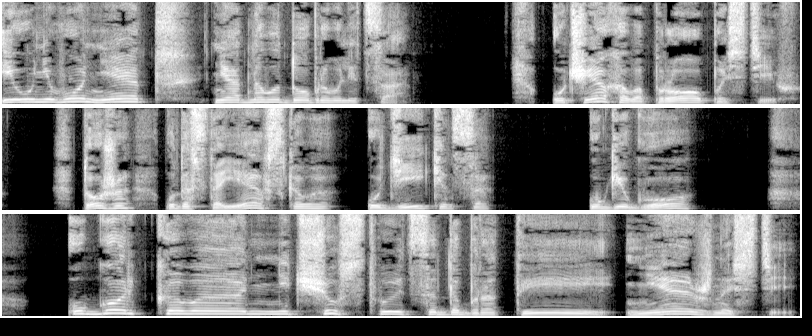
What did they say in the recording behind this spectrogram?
И у него нет ни одного доброго лица. У Чехова пропасть их, тоже у Достоевского, у Диккенса, у Гюго. У Горького не чувствуется доброты, нежности.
